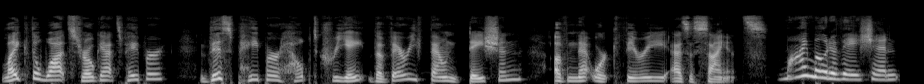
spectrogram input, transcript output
Like the Watts-Strogatz paper, this paper helped create the very foundation of network theory as a science. My motivation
